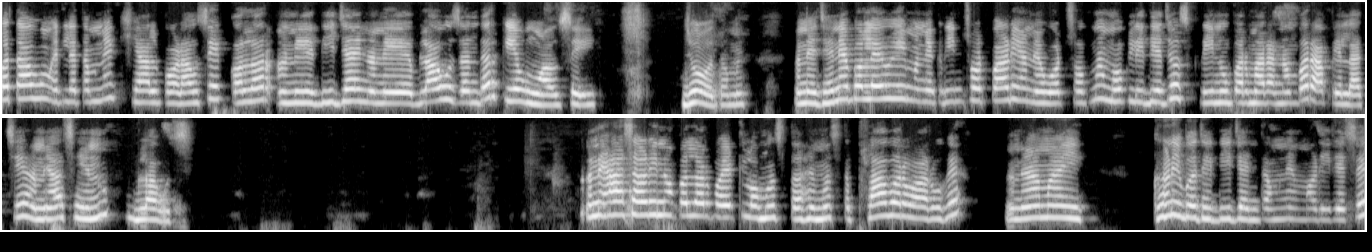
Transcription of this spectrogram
બતાવું એટલે તમને ખ્યાલ પણ આવશે કલર અને ડિઝાઇન અને બ્લાઉઝ અંદર કેવું આવશે જો તમે. અને જેને પણ લેવી મને સ્ક્રીનશોટ પાડી અને વોટ્સઅપમાં મોકલી દેજો. સ્ક્રીન ઉપર મારા નંબર આપેલા છે અને આ છે એનું બ્લાઉઝ. અને આ સાડીનો કલર પણ એટલો મસ્ત છે મસ્ત ફ્લાવર વાળું છે અને આમાં ઘણી બધી ડિઝાઇન તમને મળી રહેશે.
